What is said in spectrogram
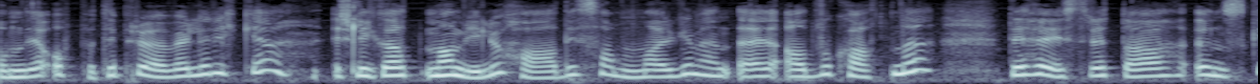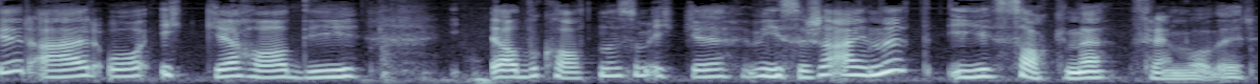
om de er oppe til prøve eller ikke. Slik at man vil jo ha de samme eh, advokatene. Det Høyesterett da ønsker, er å ikke ha de advokatene som ikke viser seg egnet, i sakene fremover.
